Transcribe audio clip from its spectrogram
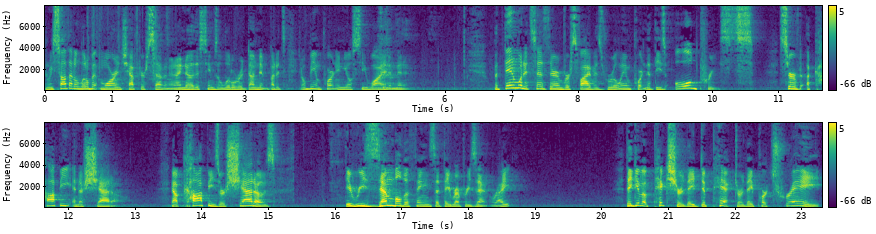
And we saw that a little bit more in chapter 7. And I know this seems a little redundant, but it'll be important, and you'll see why in a minute. But then what it says there in verse 5 is really important that these old priests served a copy and a shadow. Now, copies or shadows, they resemble the things that they represent, right? They give a picture, they depict, or they portray,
